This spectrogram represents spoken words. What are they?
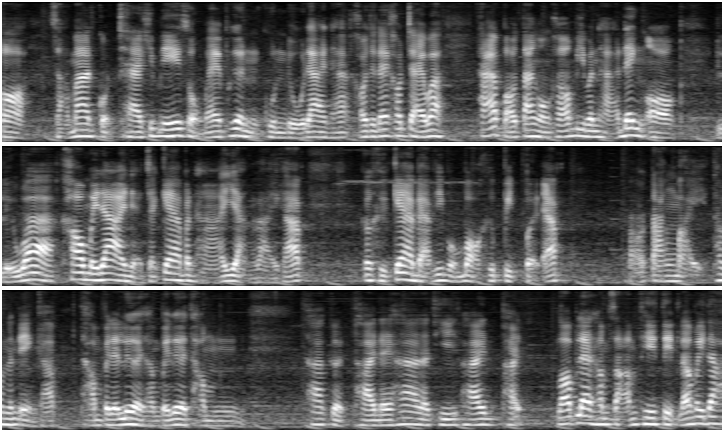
ก็สามารถกดแชร์คลิปนี้ส่งไปให้เพื่อนคุณดูได้นะฮะเขาจะได้เข้าใจว่าถ้ากระเป๋าตังค์ของเขามีปัญหาเด้งออก หรือว่าเข้าไม่ได้เนี่ยจะแก้ปัญหาอย่างไรครับ ก็คือแก้แบบที่ผมบอกคือปิดเปิดแอปกระเป๋าตังค์ใหม่เท่านั้นเองครับทำไปเรื่อยๆทำไปเรื่อยทำถ้าเกิดภายใน 5 นาทีภายภายรอบแรกทำสามทีติดแล้วไม่ได้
